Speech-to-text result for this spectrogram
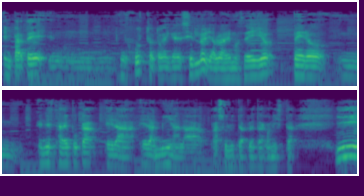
en parte mm, injusto, todo hay que decirlo, ya hablaremos de ello, pero mm, en esta época era, era Mia la absoluta protagonista. Y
